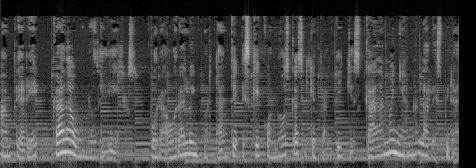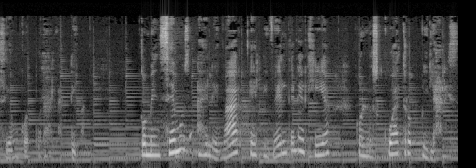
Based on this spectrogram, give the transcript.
ampliaré cada uno de ellos. Por ahora lo importante es que conozcas y que practiques cada mañana la respiración corporal activa. Comencemos a elevar el nivel de energía con los cuatro pilares.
